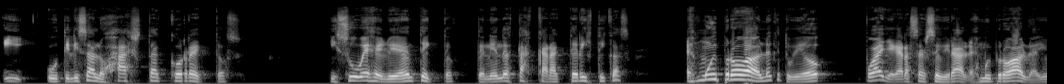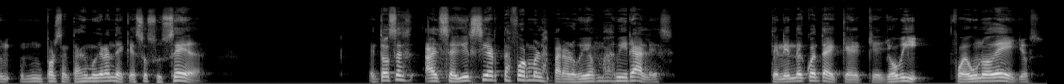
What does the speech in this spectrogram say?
y utilizas los hashtags correctos y subes el video en TikTok teniendo estas características, es muy probable que tu video pueda llegar a hacerse viral. Es muy probable, hay un, porcentaje muy grande de que eso suceda. Entonces, al seguir ciertas fórmulas para los videos más virales, teniendo en cuenta que el que yo vi fue uno de ellos,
